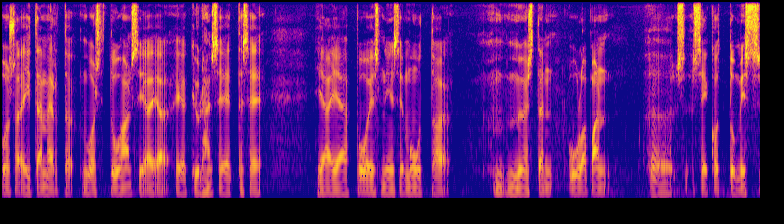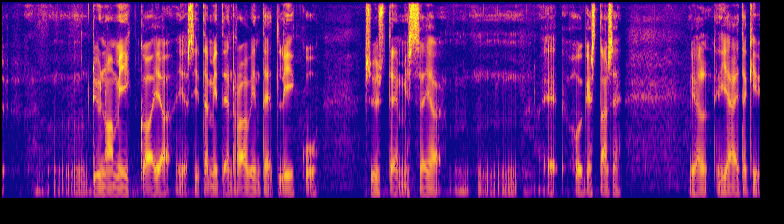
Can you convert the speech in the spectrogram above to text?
osa Itämerta vuosituhansia ja, ja kyllähän se, että se jää jää pois, niin se muuttaa myös tämän ulapan ö, sekoittumis dynamiikkaa ja, ja sitä, miten ravinteet liikkuu systeemissä ja mm, e, oikeastaan se vielä jäitäkin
